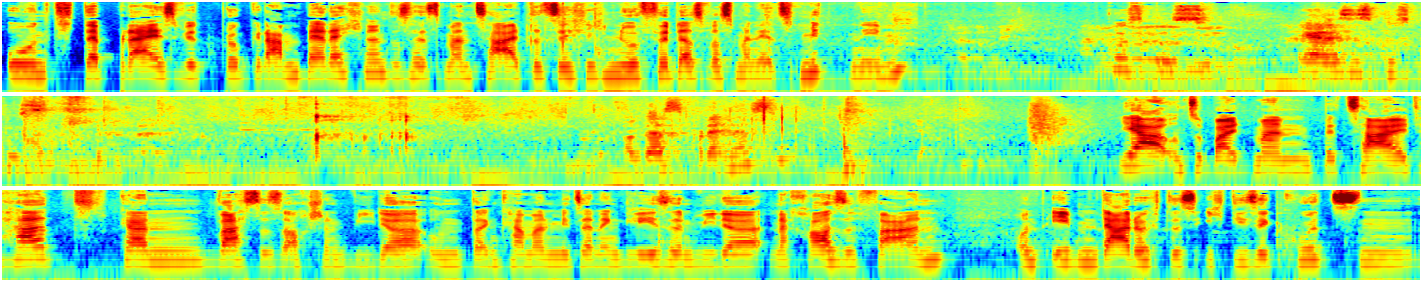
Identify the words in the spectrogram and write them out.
und der Preis wird programmberechnet. Das heißt, man zahlt tatsächlich nur für das, was man jetzt mitnimmt. Couscous. Ja, das ist Couscous. Und das Brennessen? Ja, und sobald man bezahlt hat, kann was es auch schon wieder und dann kann man mit seinen Gläsern wieder nach Hause fahren. Und eben dadurch, dass ich diese kurzen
